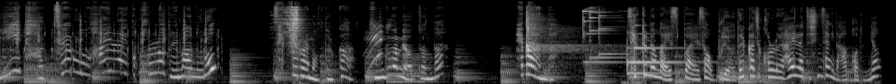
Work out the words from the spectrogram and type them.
이 다채로운 하이라이터 컬러들만으로 색깔은 어떨까? 궁금하면 어쩐다? 해봐야 한다 색조명과 에스쁘아에서 무려 8가지 컬러의 하이라이트 신상이 나왔거든요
